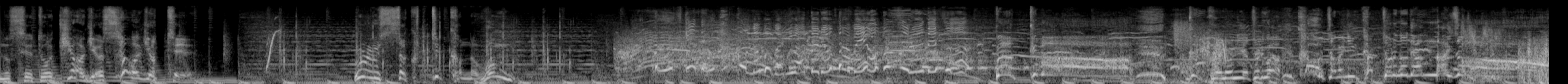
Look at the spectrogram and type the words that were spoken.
最近の生徒はギャーギャー騒ぎよって。うるさくてかなわん。この子が鶏を食べようとするんですバックバー学校の鶏は食うために飼っとるのではないぞ！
